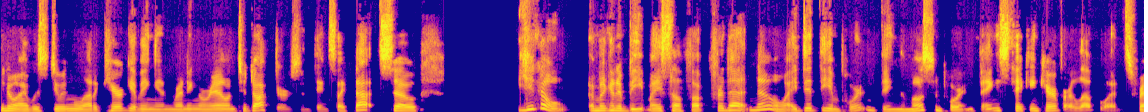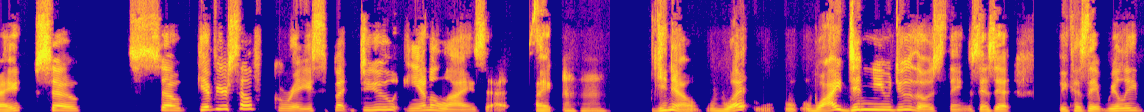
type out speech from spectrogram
you know, I was doing a lot of caregiving and running around to doctors and things like that. So, you know, am I going to beat myself up for that? No, I did the important thing. The most important thing is taking care of our loved ones, right? So, so give yourself grace, but do analyze it. Like, mm-hmm. you know, what, why didn't you do those things? Is it because it really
